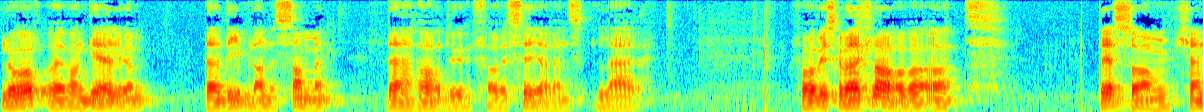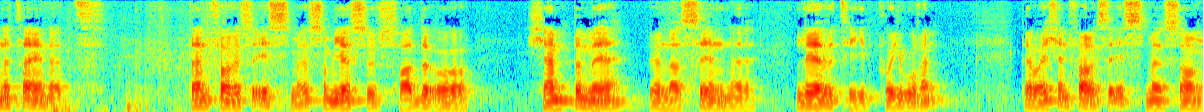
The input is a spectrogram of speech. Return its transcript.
Lov og evangelium, der de blandes sammen, der har du fariseerens lære. For vi skal være klar over at det som kjennetegnet den fariseisme som Jesus hadde å kjempe med under sin levetid på jorden, det var ikke en fariseisme som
